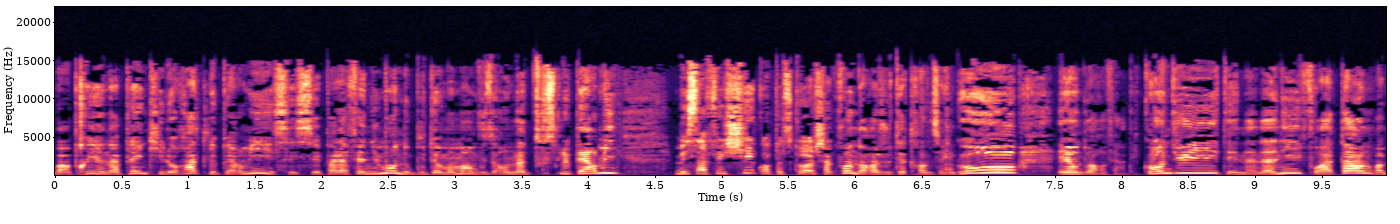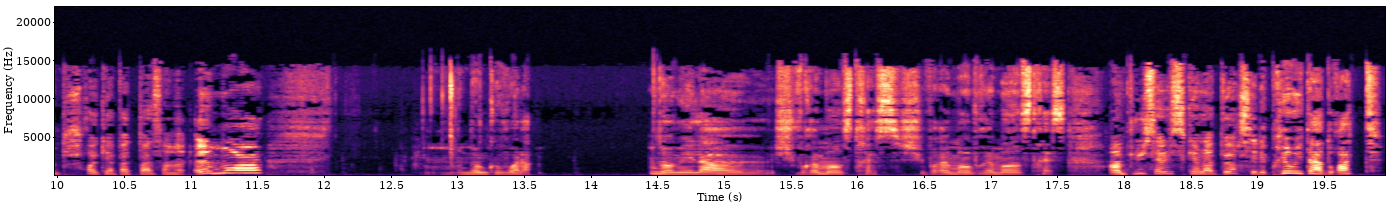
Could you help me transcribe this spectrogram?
Bon, après, il y en a plein qui le ratent, le permis. C'est pas la fin du monde. Au bout d'un moment, on a tous le permis. Mais ça fait chier, quoi, parce qu'à chaque fois, on doit rajouter 35 euros. Et on doit refaire des conduites. Et nanani, il faut attendre. En plus, je crois qu'il n'y a pas de passe en un mois. Donc, voilà. Non, mais là, euh, je suis vraiment en stress. Je suis vraiment, vraiment en stress. En plus, elle, ce qu'elle a peur, c'est les priorités à droite.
